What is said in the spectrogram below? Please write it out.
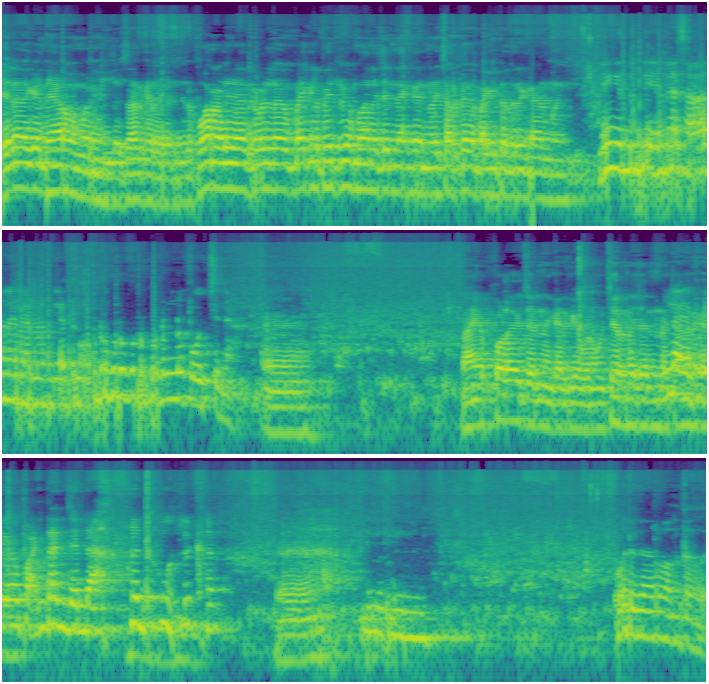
எனக்கு ஞாபகம்? இல்லை சர்க்கரை. போகிற வழியில் வெளியில் பைக்கில் போயிட்டு இருக்கும் போது சின்ன சர்க்கரை பாக்கெட் வந்துருக்கான்னு நீங்க இந்த என்ன சாதனம் வேணும்னு கேட்டு குடு குடு குடு குடுன்னு அஹ் நான் எப்பொழுது சென்னைக்கு அறிக்கை போனேன் உச்சரண்ட சென்னை எப்படியோ பண்டஞ்செண்டா மட்டும் ஒரு கார் வந்தது.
